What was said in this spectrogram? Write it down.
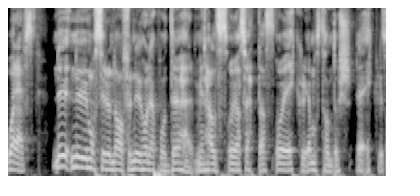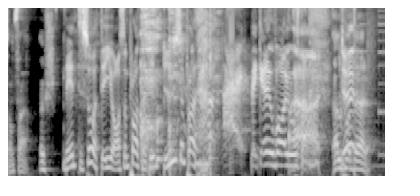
whatevs. Nu, nu måste vi runda av för nu håller jag på att dö här. Min hals och jag svettas och är äcklig. Jag måste ta en dusch. Jag är äcklig som fan. Usch. Det är inte så att det är jag som pratar, det är du som pratar. Nej, vilken obehaglig hosta. Jag håller på att dö.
